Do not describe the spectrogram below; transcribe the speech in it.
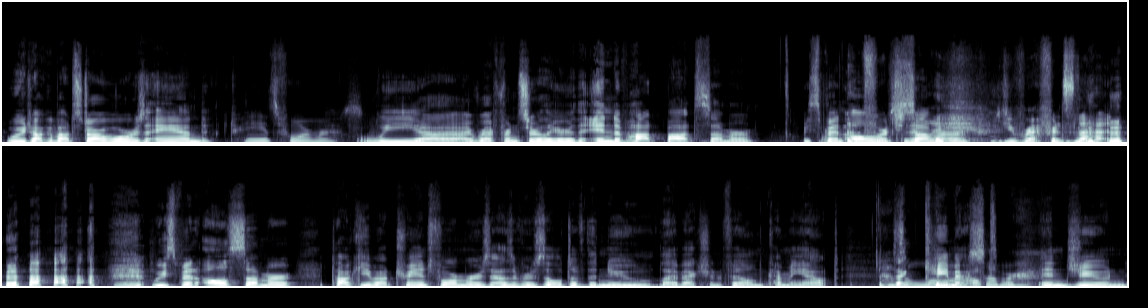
where we talk about Star Wars and Transformers. we uh, I referenced earlier the end of Hot Bot summer. We spent all summer you referenced that. we spent all summer talking about Transformers as a result of the new live action film coming out that came out summer. in June.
